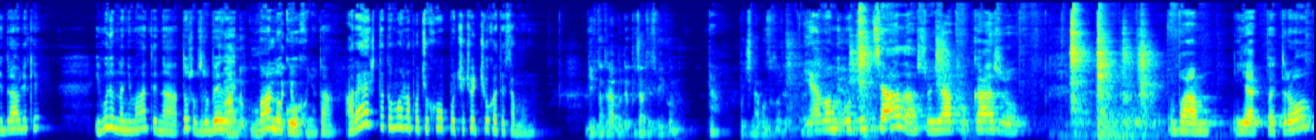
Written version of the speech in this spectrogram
гідравліки. І будемо нанімати на те, щоб зробили Ванну, кухню, ванну таке. кухню. Так. А решта то можна по чуть-чуть чухати самому. Вікна треба буде почати з вікон. Так. Почнемо згори. Я вам обіцяла, що я покажу вам, як Петро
